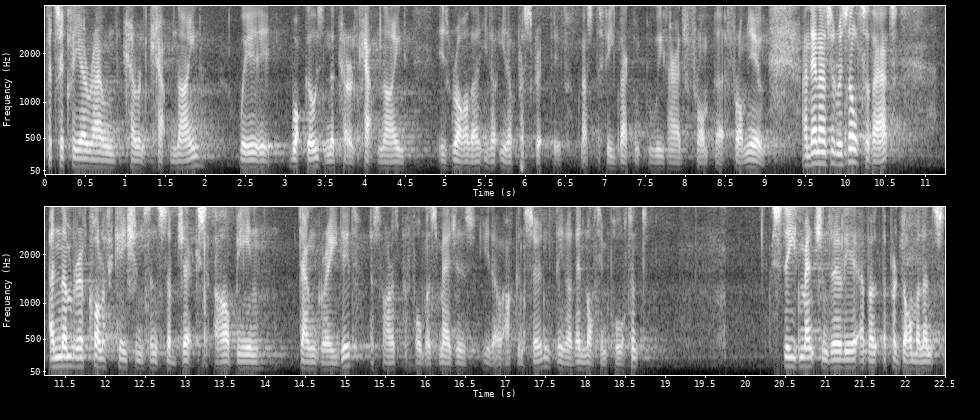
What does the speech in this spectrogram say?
particularly around the current CAP 9, where what goes in the current CAP 9 is rather you know, you know, prescriptive. That's the feedback we've had from, uh, from you. And then as a result of that, a number of qualifications and subjects are being downgraded as far as performance measures you know, are concerned. You know, they're not important. Steve mentioned earlier about the predominance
